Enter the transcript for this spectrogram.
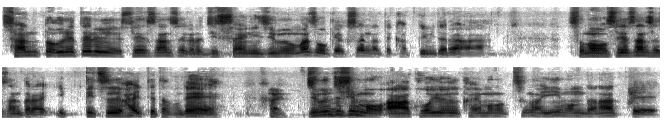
ちゃんと売れてる生産者から実際に自分をまずお客さんになって買ってみたらその生産者さんから一筆入ってたので、はい、自分自身もああこういう買い物っていうのはいいもんだなって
